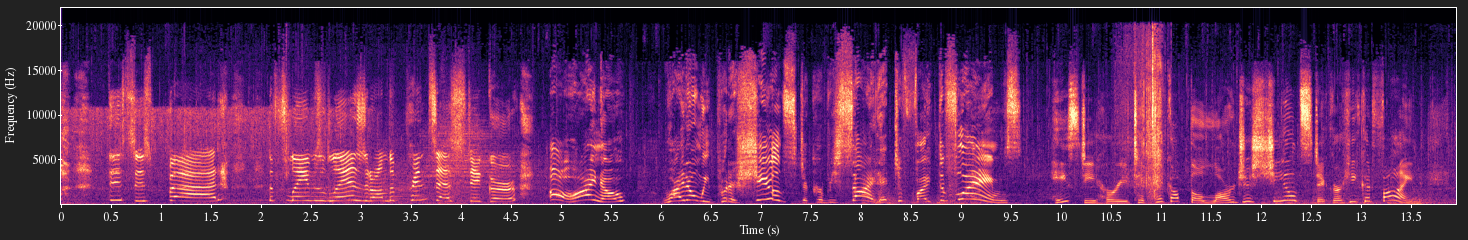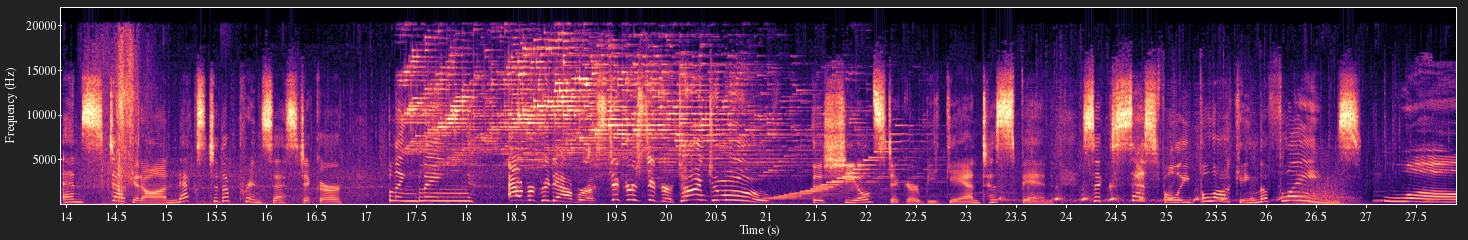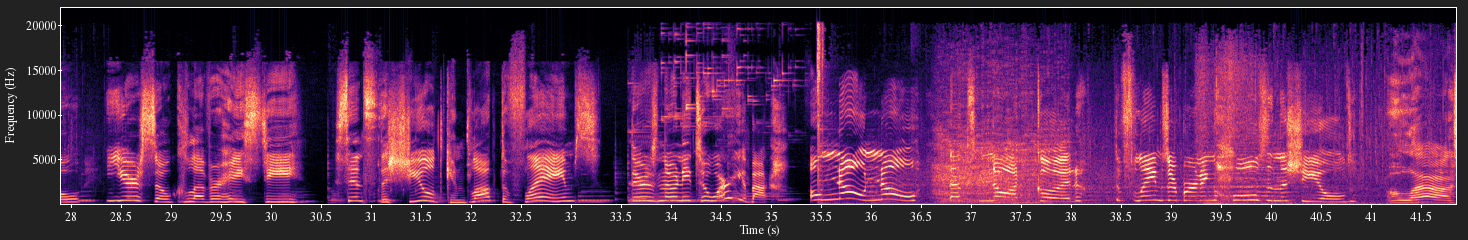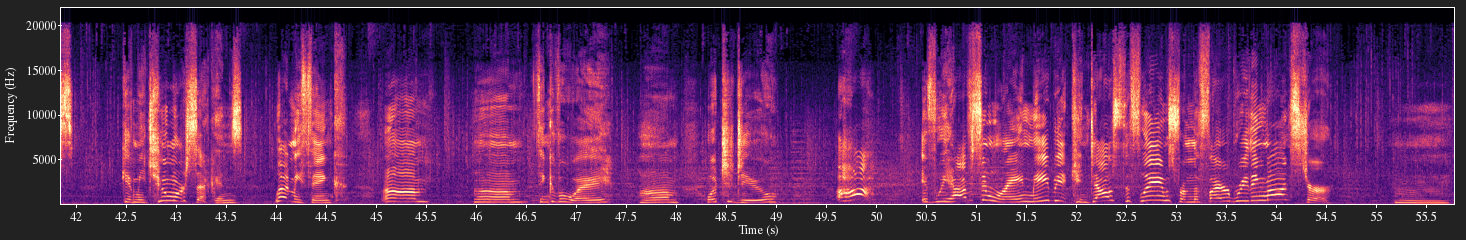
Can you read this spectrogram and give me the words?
This is bad! The flames landed on the princess sticker! Oh, I know! Why don't we put a shield sticker beside it to fight the flames? Hasty hurried to pick up the largest shield sticker he could find and stuck it on next to the princess sticker. Bling bling! Abracadabra! Sticker, sticker, time to move! The shield sticker began to spin, successfully blocking the flames. Whoa, you're so clever, Hasty. Since the shield can block the flames, there's no need to worry about. Oh no, no! That's not good! The flames are burning holes in the shield. Alas, give me two more seconds. Let me think. Um, um, think of a way. Um, what to do. Aha! If we have some rain, maybe it can douse the flames from the fire breathing monster. Hmm,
